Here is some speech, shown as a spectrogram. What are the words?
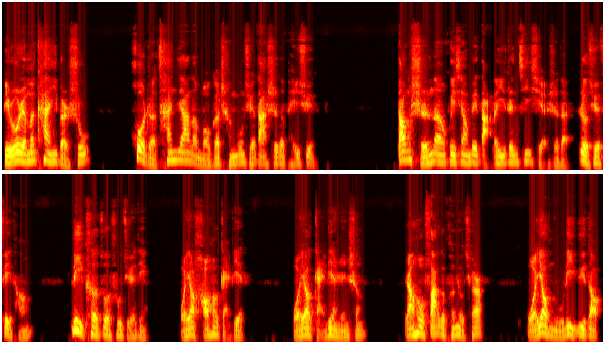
比如人们看一本书，或者参加了某个成功学大师的培训。当时呢，会像被打了一针鸡血似的，热血沸腾，立刻做出决定，我要好好改变，我要改变人生，然后发个朋友圈，我要努力遇到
